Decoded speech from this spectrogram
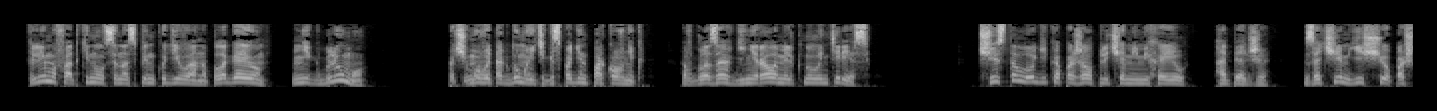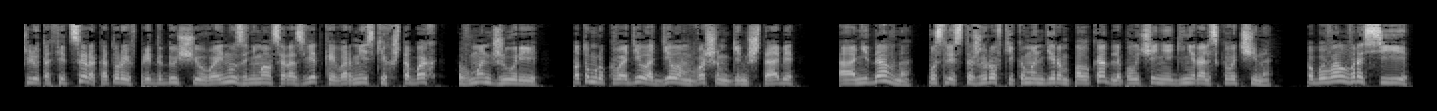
Климов откинулся на спинку дивана. Полагаю, не к Блюму, «Почему вы так думаете, господин парковник?» В глазах генерала мелькнул интерес. «Чисто логика», — пожал плечами Михаил. «Опять же, зачем еще пошлют офицера, который в предыдущую войну занимался разведкой в армейских штабах в Маньчжурии, потом руководил отделом в вашем генштабе, а недавно, после стажировки командиром полка для получения генеральского чина, побывал в России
